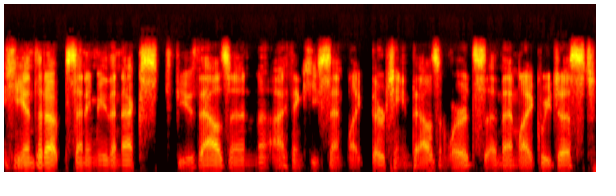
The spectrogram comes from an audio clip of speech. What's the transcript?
he ended up sending me the next few thousand. I think he sent like 13,000 words. And then like we just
